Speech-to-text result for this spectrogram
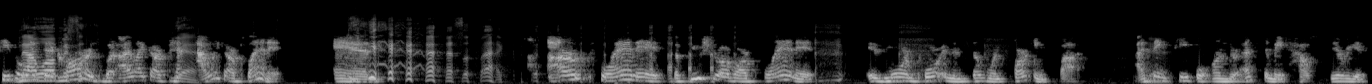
People now, like their uh, cars, Mr. but I like our yeah. I like our planet. And that's a fact. our planet, the future of our planet, is more important than someone's parking spot. I yeah. think people underestimate how serious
